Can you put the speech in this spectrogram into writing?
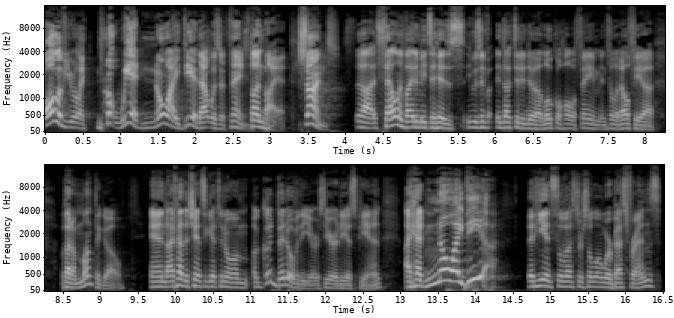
all of you were like, no, we had no idea that was a thing. Stunned by it. Stunned. Uh, Sal invited me to his. He was in, inducted into a local Hall of Fame in Philadelphia about a month ago, and I've had the chance to get to know him a good bit over the years here at ESPN. I had no idea that he and Sylvester Stallone were best friends.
